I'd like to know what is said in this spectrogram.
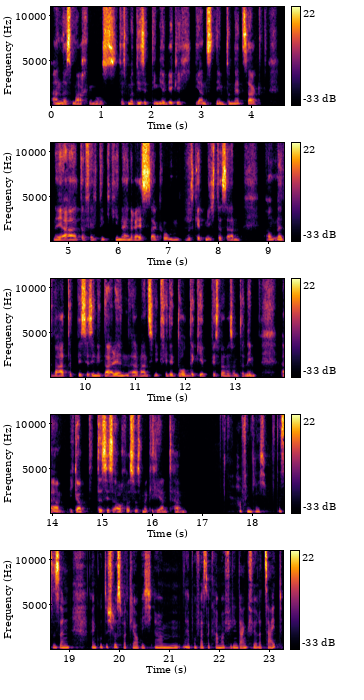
anders machen muss, dass man diese Dinge wirklich ernst nimmt und nicht sagt, na ja, da fällt in China ein Reissack um, was geht mich das an? Und nicht wartet, bis es in Italien äh, wahnsinnig viele Tote gibt, bis man was unternimmt. Ähm, ich glaube, das ist auch was, was wir gelernt haben. Hoffentlich. Das ist ein, ein gutes Schlusswort, glaube ich. Ähm, Herr Professor Kramer, vielen Dank für Ihre Zeit.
